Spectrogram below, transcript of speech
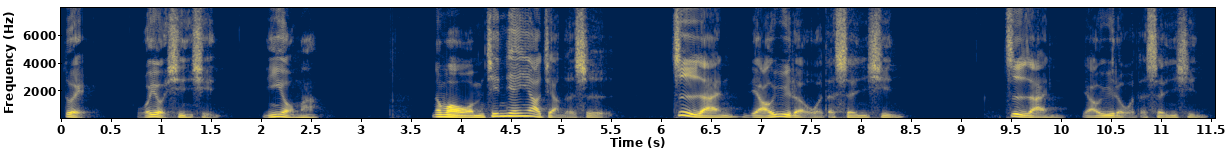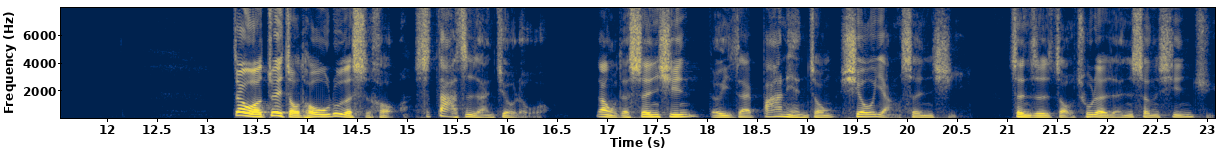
对，我有信心，你有吗？那么我们今天要讲的是，自然疗愈了我的身心。自然疗愈了我的身心。在我最走投无路的时候，是大自然救了我。让我的身心得以在八年中休养生息，甚至走出了人生新局。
